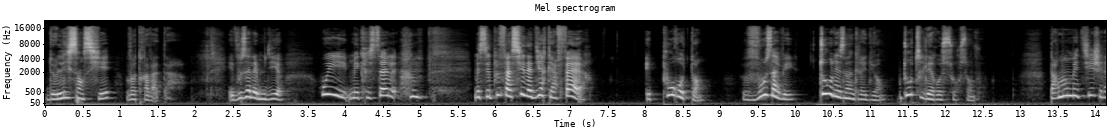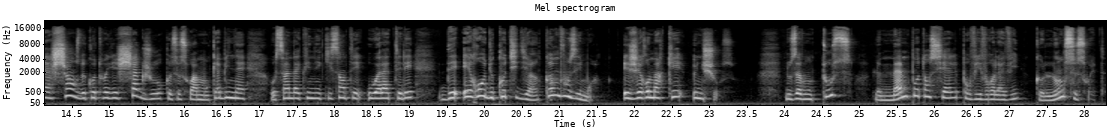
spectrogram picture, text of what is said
de licencier votre avatar. Et vous allez me dire, oui, mais Christelle, mais c'est plus facile à dire qu'à faire. Et pour autant, vous avez tous les ingrédients, toutes les ressources en vous. Par mon métier, j'ai la chance de côtoyer chaque jour, que ce soit à mon cabinet, au sein de la clinique e-santé ou à la télé, des héros du quotidien, comme vous et moi. Et j'ai remarqué une chose. Nous avons tous le même potentiel pour vivre la vie que l'on se souhaite.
